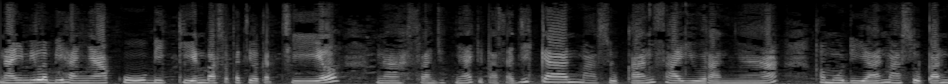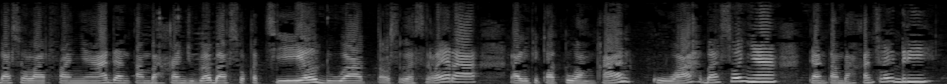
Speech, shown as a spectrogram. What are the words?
Nah, ini lebihannya aku bikin bakso kecil-kecil. Nah, selanjutnya kita sajikan ikan, masukkan sayurannya, kemudian masukkan bakso larvanya dan tambahkan juga bakso kecil dua atau sesuai selera. Lalu kita tuangkan kuah baksonya dan tambahkan seledri.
